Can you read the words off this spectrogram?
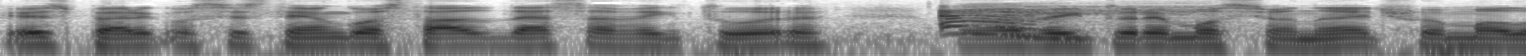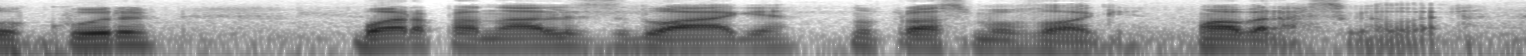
Eu espero que vocês tenham gostado dessa aventura. Foi uma Ai. aventura emocionante, foi uma loucura. Bora pra análise do Águia no próximo vlog. Um abraço, galera.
